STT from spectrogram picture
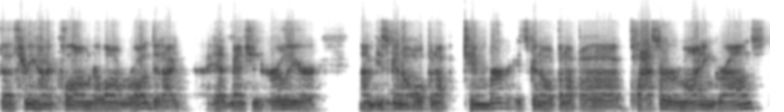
The 300 kilometer long road that I had mentioned earlier um, is going to open up timber. It's going to open up uh, placer mining grounds,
